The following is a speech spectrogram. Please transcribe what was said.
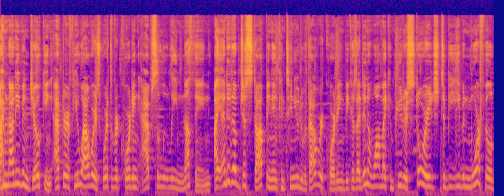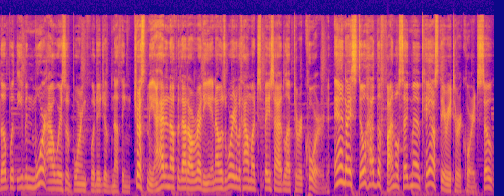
I'm not even joking, after a few hours worth of recording absolutely nothing, I ended up just stopping and continued without recording because I didn't want my computer's storage to be even more filled up with even more hours of boring footage of nothing. Trust me, I had enough of that already, and I was worried with how much space I had left to record. And I still had the final segment of Chaos Theory to record, so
